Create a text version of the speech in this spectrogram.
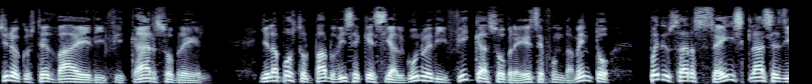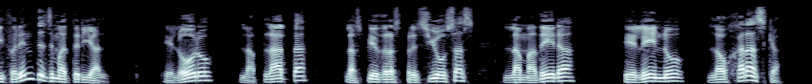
sino que usted va a edificar sobre él. Y el apóstol Pablo dice que si alguno edifica sobre ese fundamento, puede usar seis clases diferentes de material. El oro, la plata, las piedras preciosas, la madera, el heno, la hojarasca.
